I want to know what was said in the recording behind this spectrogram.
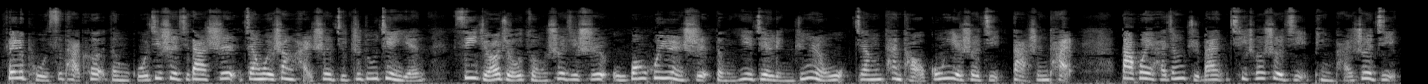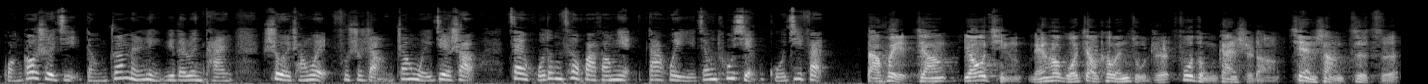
菲利普斯塔克等国际设计大师将为上海设计之都建言，C 九幺九总设计师吴光辉院士等业界领军人物将探讨工业设计大生态。大会还将举办汽车设计、品牌设计、广告设计等专门领域的论坛。市委常委、副市长张维介绍，在活动策划方面，大会也将突显国际范。大会将邀请联合国教科文组织副总干事等线上致辞，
